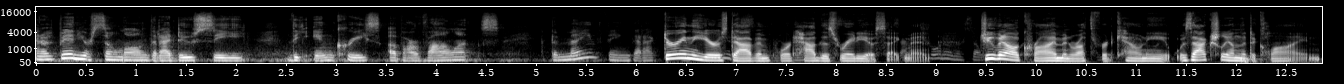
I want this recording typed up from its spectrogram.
And I've been here so long that I do see the increase of our violence. The main thing that I During the years Davenport had this radio segment, juvenile crime in Rutherford County was actually on the decline.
